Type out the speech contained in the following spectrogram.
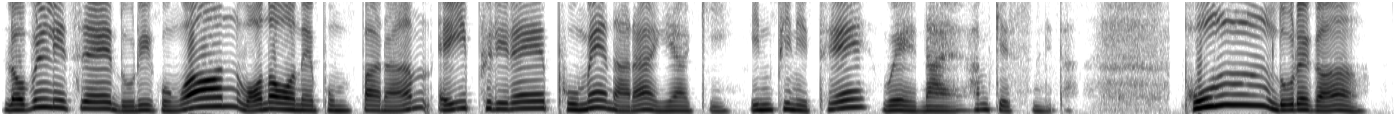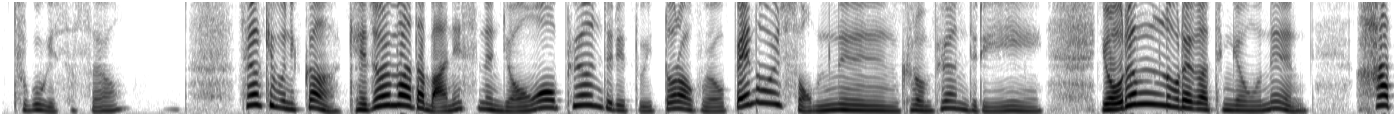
러블리즈의 놀이공원, 워너원의 봄바람, 에이프릴의 봄의 나라 이야기, 인피니트의 왜 날 함께 했습니다. 봄 노래가 두 곡 있었어요. 생각해보니까 계절마다 많이 쓰는 영어 표현들이 또 있더라고요. 빼놓을 수 없는 그런 표현들이. 여름 노래 같은 경우는 핫,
